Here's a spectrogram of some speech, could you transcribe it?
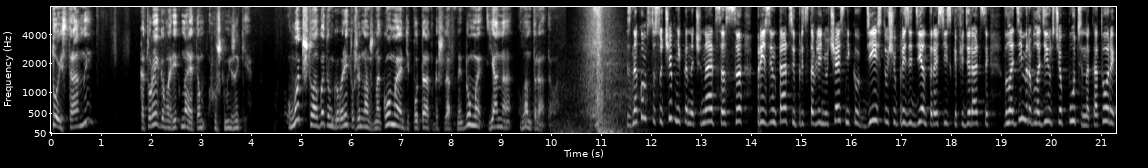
той страны, которая говорит на этом русском языке. Вот что об этом говорит уже нам знакомая депутат Государственной Думы Яна Лантратова. Знакомство с учебником начинается с презентации представления участников действующего президента Российской Федерации Владимира Владимировича Путина, который,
